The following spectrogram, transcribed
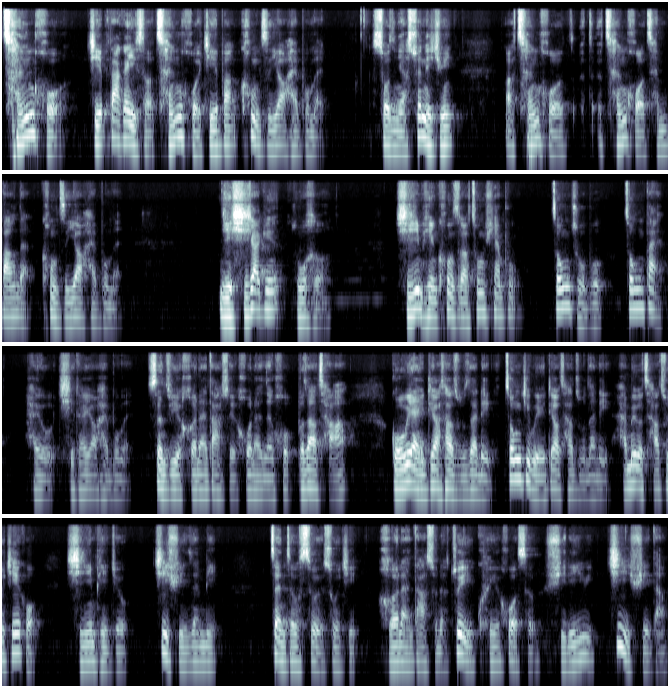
成伙结，大概意思成伙结帮控制要害部门，说人家孙立军啊成伙成伙成帮的控制要害部门。你习家军如何？习近平控制了中宣部、中组部、中办，还有其他要害部门，甚至于河南大水、河南人祸不让查，国务院有调查组在那里，中纪委有调查组在那里，还没有查出结果，习近平就继续任命郑州市委书记、河南大水的罪魁祸首许立玉继续当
